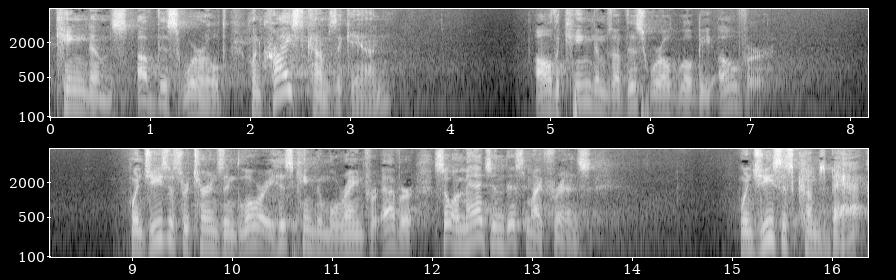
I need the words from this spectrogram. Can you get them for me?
kingdoms of this world. When Christ comes again, all the kingdoms of this world will be over. When Jesus returns in glory, his kingdom will reign forever. So imagine this, my friends. When Jesus comes back,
